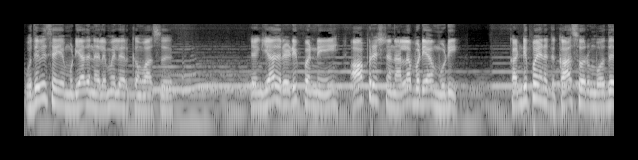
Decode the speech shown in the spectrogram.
உதவி செய்ய முடியாத நிலைமையில இருக்கேன் வாசு. எங்கேயாவது ரெடி பண்ணி ஆப்ரேஷனை நல்லபடியாக முடி. கண்டிப்பாக எனக்கு காசு வரும்போது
